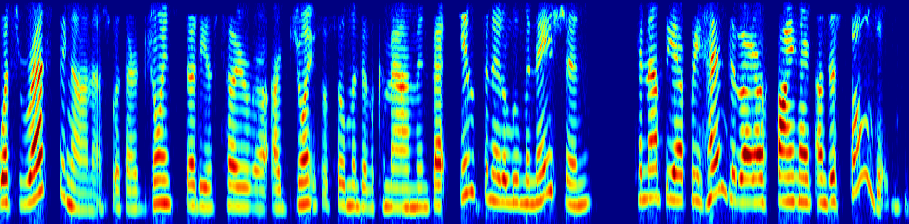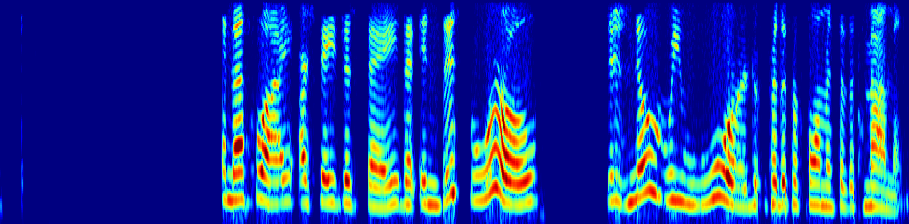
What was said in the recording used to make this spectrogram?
what's resting on us with our joint study of Torah, our joint fulfillment of a commandment, that infinite illumination cannot be apprehended by our finite understanding. And that's why our sages say that in this world, there's no reward for the performance of the commandments.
